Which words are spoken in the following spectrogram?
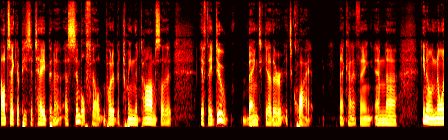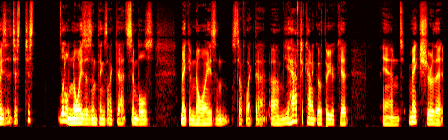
I'll take a piece of tape and a, a cymbal felt and put it between the toms so that if they do bang together, it's quiet, that kind of thing. And, uh, you know, noises, just, just little noises and things like that, cymbals making noise and stuff like that. Um, you have to kind of go through your kit and make sure that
